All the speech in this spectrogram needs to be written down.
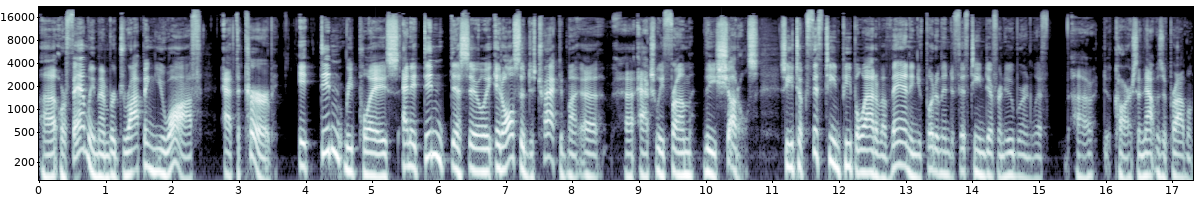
uh, or family member dropping you off at the curb. It didn't replace, and it didn't necessarily. It also detracted my uh, uh, actually from the shuttles. So you took 15 people out of a van and you put them into 15 different Uber and Lyft uh, cars, and that was a problem.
